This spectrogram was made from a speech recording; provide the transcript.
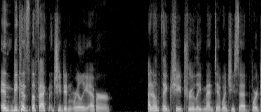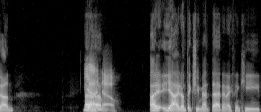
And because the fact that she didn't really ever I don't think she truly meant it when she said we're done. Yeah. Um, no. I yeah, I don't think she meant that and I think he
